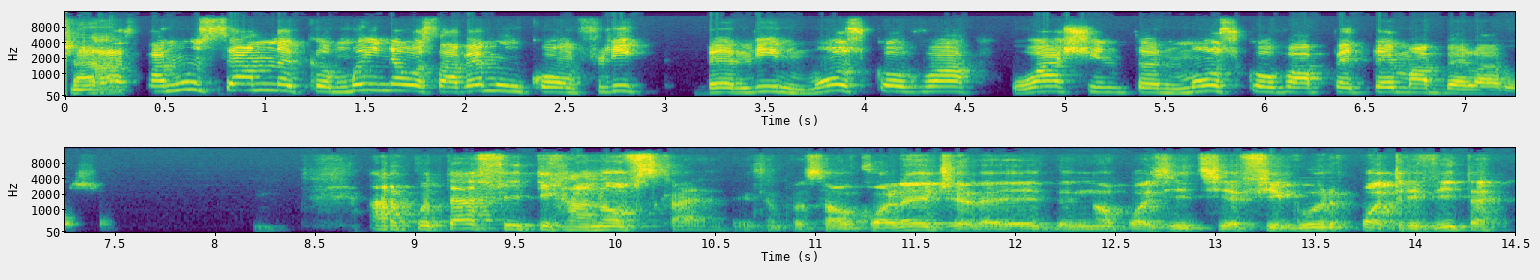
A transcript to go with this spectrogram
Dar asta nu înseamnă că mâine o să avem un conflict Berlin-Moscova, Washington-Moscova pe tema Belarusului. Ar putea fi Tihanovskaya, de exemplu, sau colegele din opoziție figuri potrivite?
